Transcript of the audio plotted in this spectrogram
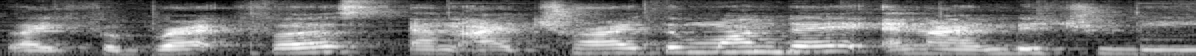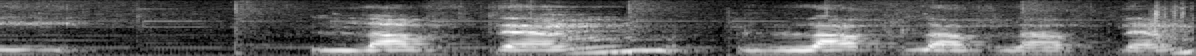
like for breakfast and I tried them one day and I literally loved them, love, love, love them.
